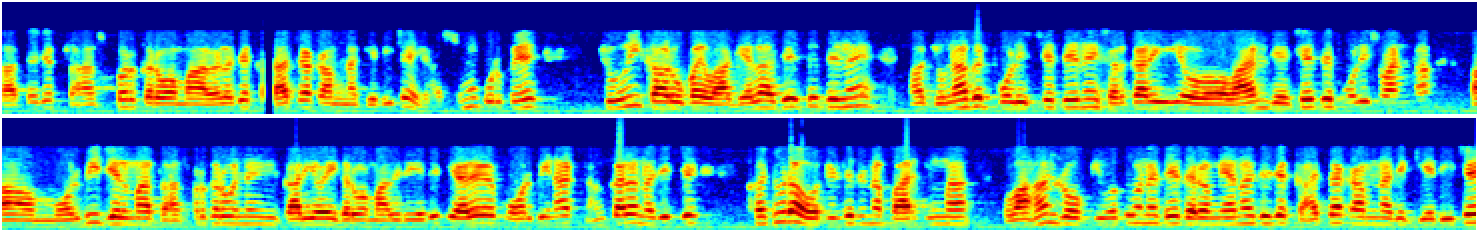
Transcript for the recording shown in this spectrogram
ખાતે જે ટ્રાન્સફર કરવામાં આવેલા જે કાચા કામના કેદી છે, હસમુખ ઉર્ફે ચોવી કાળુભાઈ વાઘેલા જે છે તેને જુનાગઢ પોલીસ છે તેને સરકારી વાહન જે છે તે પોલીસ વાહનમાં મોરબી જેલમાં ટ્રાન્સફર કરવાની કાર્યવાહી કરવામાં આવી રહી હતી. ત્યારે મોરબીના ટંકારા નજીક જે ખજુરા તેના પાર્કિંગમાં વાહન રોક્યું હતું અને તે દરમિયાન જ જે કાચા કામના જે કેદી છે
